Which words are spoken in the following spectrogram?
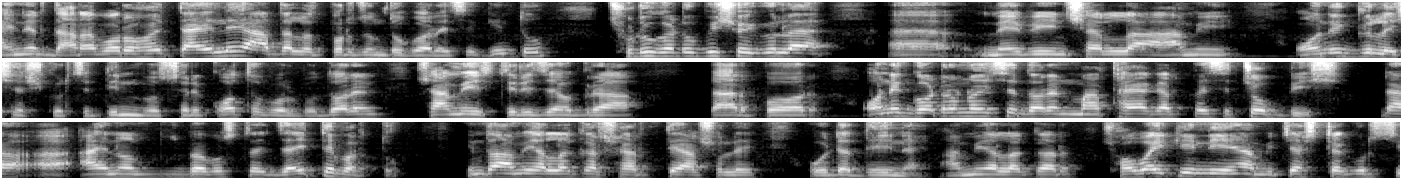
আইনের দ্বারা বড় হয় তাইলে আদালত পর্যন্ত করেছে কিন্তু ছোটখাটো বিষয়গুলা মেবি ইনশাল্লাহ আমি অনেকগুলোই শেষ করছি তিন বছরে। কত বলব। ধরেন স্বামী স্ত্রী ঝগড়া তারপর অনেক ঘটনা হয়েছে ধরেন মাথায় আঘাত পেয়েছে চব্বিশ। আইন ব্যবস্থায় যাইতে পারতো। কিন্তু আমি এলাকার স্বার্থে আসলে ওইটা দেই নাই। আমি এলাকার সবাইকে নিয়ে আমি চেষ্টা করছি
